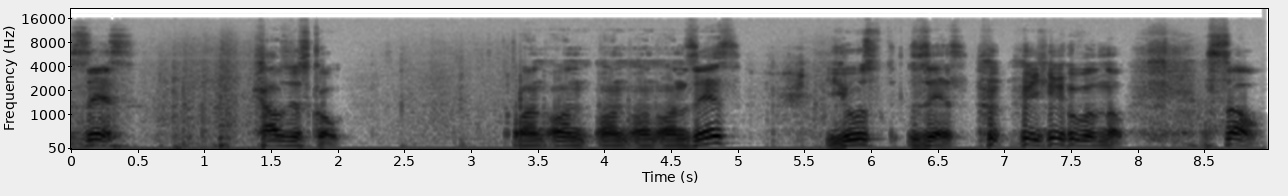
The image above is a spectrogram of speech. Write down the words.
this, how this called? On on on on on this, used this. you will know. So.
